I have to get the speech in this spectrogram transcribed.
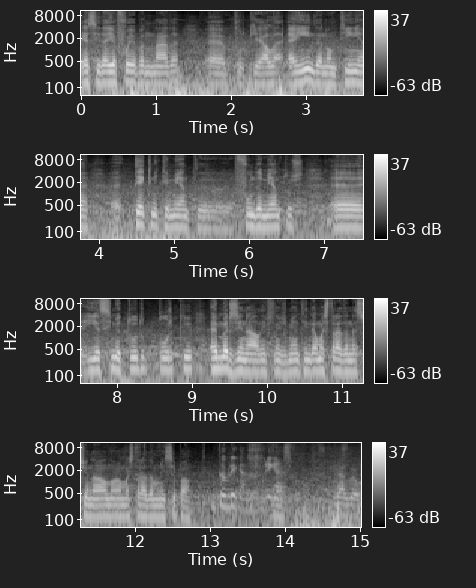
essa ideia foi abandonada uh, porque ela ainda não tinha uh, tecnicamente fundamentos e, acima de tudo, porque a marginal, infelizmente, ainda é uma estrada nacional, não é uma estrada municipal. Muito obrigada. Obrigada. Obrigado, eu.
